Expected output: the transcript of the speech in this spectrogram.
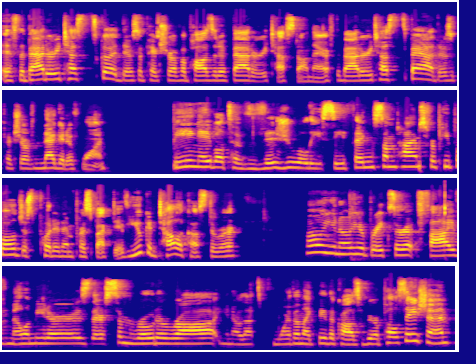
If the battery test's good, there's a picture of a positive battery test on there. If the battery test's bad, there's a picture of negative one. Being able to visually see things sometimes for people, just put it in perspective. You can tell a customer, oh, you know, your brakes are at five millimeters. There's some rotor rot. You know, that's more than likely the cause of your pulsation.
